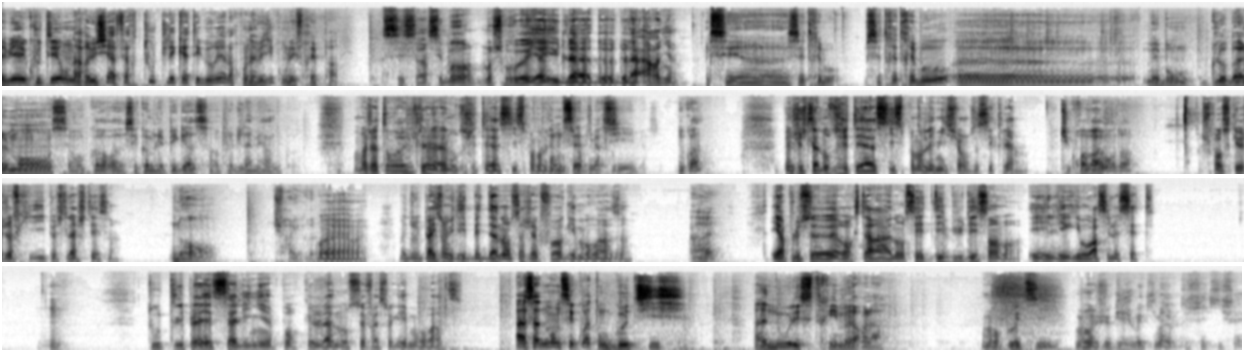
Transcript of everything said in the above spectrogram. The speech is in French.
Eh bien, écoutez, on a réussi à faire toutes les catégories alors qu'on avait dit qu'on les ferait pas. C'est ça, c'est beau. Hein. Moi, je trouve qu'il y a eu de la, de, de la hargne. C'est euh, c'est très beau. C'est très très beau. euh, Mais bon, globalement, c'est encore. euh, C'est comme les Pégases, c'est un peu de la merde. Quoi. Moi, j'attendrai juste l'annonce de GTA 6 pendant l'émission. 37, merci, merci. De quoi? Ben, juste l'annonce de GTA 6 pendant l'émission, ça c'est clair. Tu crois vraiment, toi? Je pense que Geoff Keighley peut se l'acheter, ça. Non. Tu rigoles. Ouais, ouais. Mais n'oublie pas, ils ont eu des bêtes d'annonce à chaque fois au Game Awards. hein. Ah ouais? Et en plus, euh, Rockstar a annoncé début décembre. Et les Game Awards, c'est le 7. Hmm. Toutes les planètes s'alignent pour que l'annonce se fasse au Game Awards. Ah, ça demande c'est quoi ton GOTY À nous, les streamers, là. Mon GOTY, mon jeu que j'ai joué qui m'a le plus fait kiffer.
